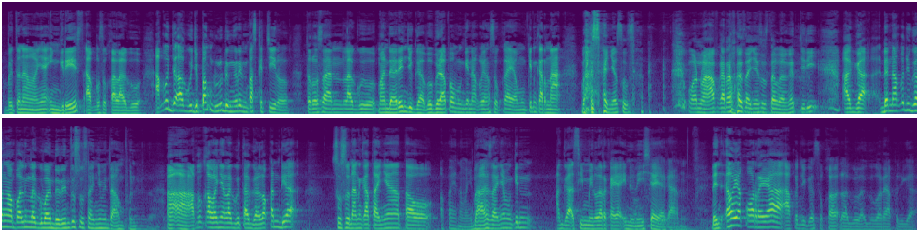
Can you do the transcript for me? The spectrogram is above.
apa itu namanya Inggris, aku suka lagu. Aku lagu Jepang dulu dengerin pas kecil. Terusan lagu Mandarin juga beberapa mungkin aku yang suka ya, mungkin karena bahasanya susah. Mohon maaf karena bahasanya susah banget. Jadi agak dan aku juga ngapalin lagu Mandarin tuh susahnya minta ampun. Uh, aku kalau lagu Tagalog kan dia susunan katanya atau apa ya namanya bahasanya mungkin agak similar kayak Indonesia ya kan. Dan oh ya Korea, aku juga suka lagu-lagu Korea aku juga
